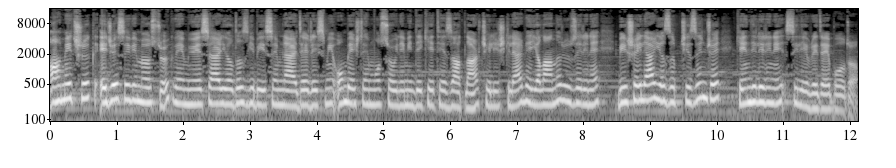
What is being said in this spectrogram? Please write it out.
Ahmet Şık, Ece Sevim Öztürk ve Müyesser Yıldız gibi isimlerde resmi 15 Temmuz söylemindeki tezatlar, çelişkiler ve yalanlar üzerine bir şeyler yazıp çizince kendilerini Silivri'de buldu.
